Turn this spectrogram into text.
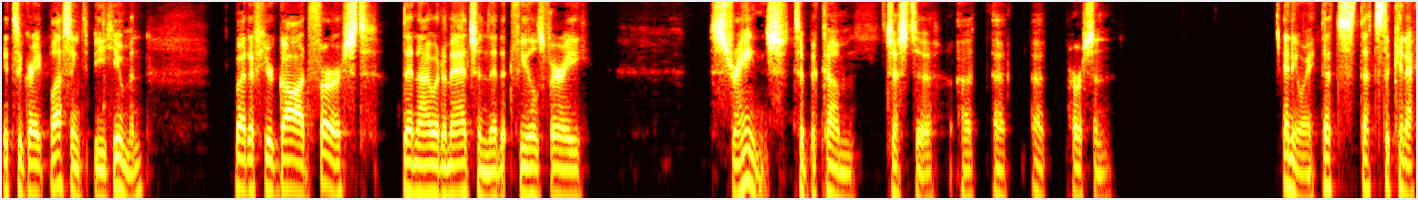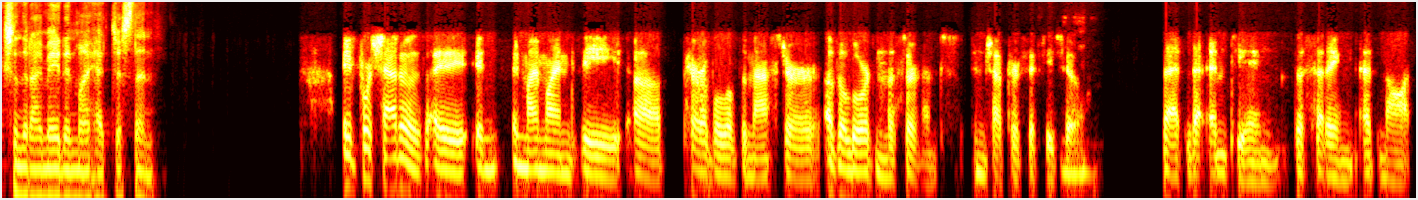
it's a great blessing to be human. But if you're God first, then I would imagine that it feels very strange to become just a, a, a, a person. Anyway, that's that's the connection that I made in my head just then. It foreshadows a in in my mind the uh, parable of the master of the Lord and the servant in chapter fifty two. Mm-hmm that that emptying, the setting at naught.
